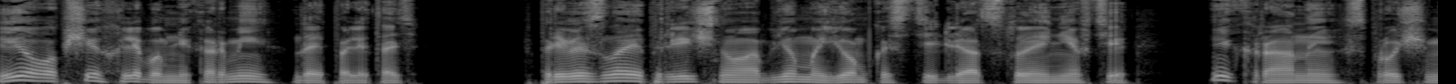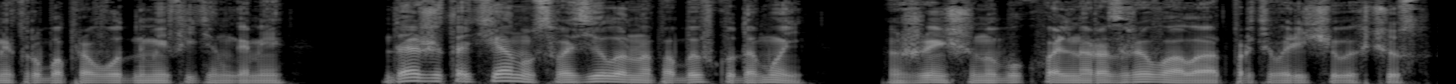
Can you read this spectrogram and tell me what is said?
Ее вообще хлебом не корми, дай полетать. Привезла и приличного объема емкости для отстоя нефти, и краны с прочими трубопроводными фитингами. Даже Татьяну свозила на побывку домой. Женщину буквально разрывала от противоречивых чувств.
